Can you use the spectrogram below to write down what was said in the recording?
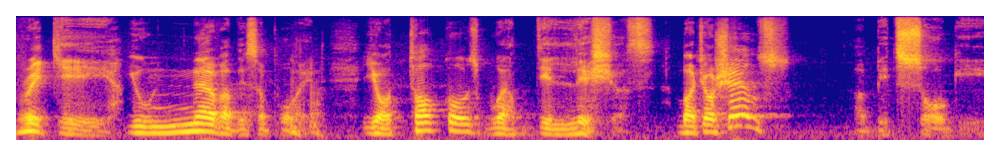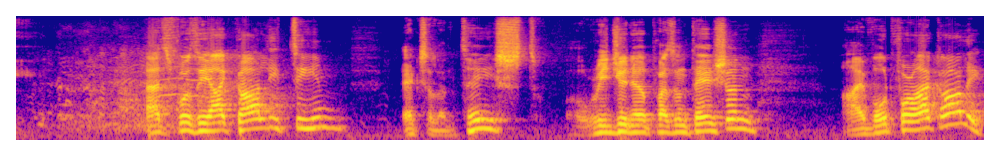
Ricky, you never disappoint. Your tacos were delicious, but your shells, a bit soggy. As for the iCarly team, excellent taste, original presentation. I vote for iCarly.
